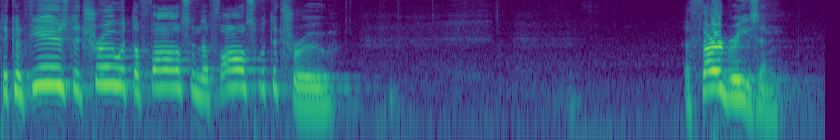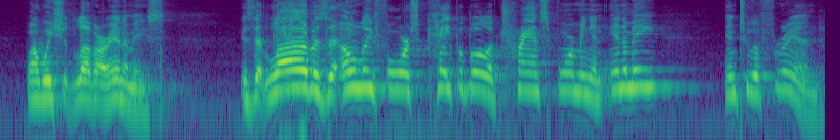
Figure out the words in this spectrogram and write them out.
to confuse the true with the false and the false with the true. The third reason why we should love our enemies is that love is the only force capable of transforming an enemy into a friend.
